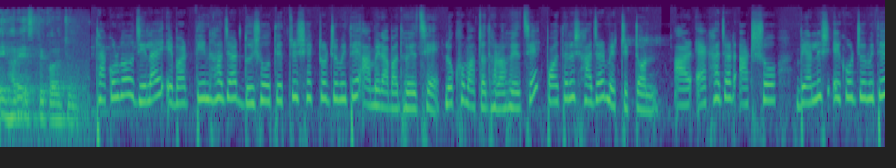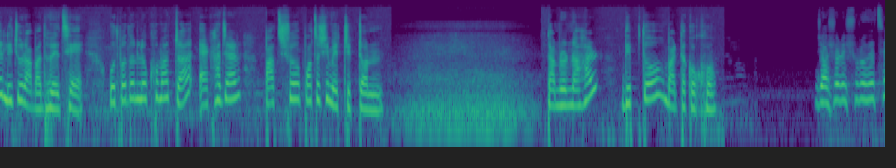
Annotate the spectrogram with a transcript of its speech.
এই হারে স্প্রে করার জন্য। ঠাকুরগাঁও জেলায় এবার তিন হাজার দুইশো তেত্রিশ হেক্টর জমিতে আমের আবাদ হয়েছে। লক্ষ্যমাত্রা ধরা হয়েছে পঁয়তাল্লিশ হাজার মেট্রিক টন। আর এক হাজার আটশো বিয়াল্লিশ একর জমিতে লিচুর আবাদ হয়েছে। উৎপাদন লক্ষ্যমাত্রা এক হাজার পাঁচশো পঁচাশি মেট্রিক টন। কামরুন নাহার, দীপ্ত বার্তাকক্ষ যশোরে শুরু হয়েছে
